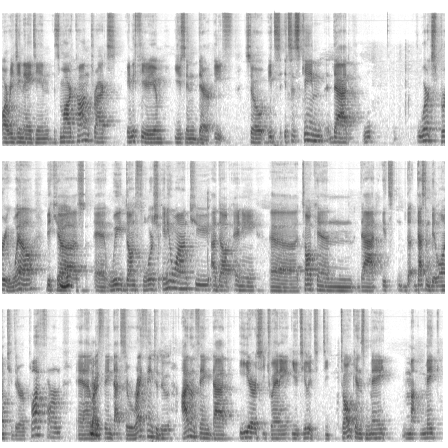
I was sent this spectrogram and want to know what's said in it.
originating smart contracts in Ethereum using their ETH. So it's it's a scheme that works pretty well because mm-hmm. uh, we don't force anyone to adopt any uh, token that it's that doesn't belong to their platform and right. we think that's the right thing to do i don't think that erc20 utility tokens may make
